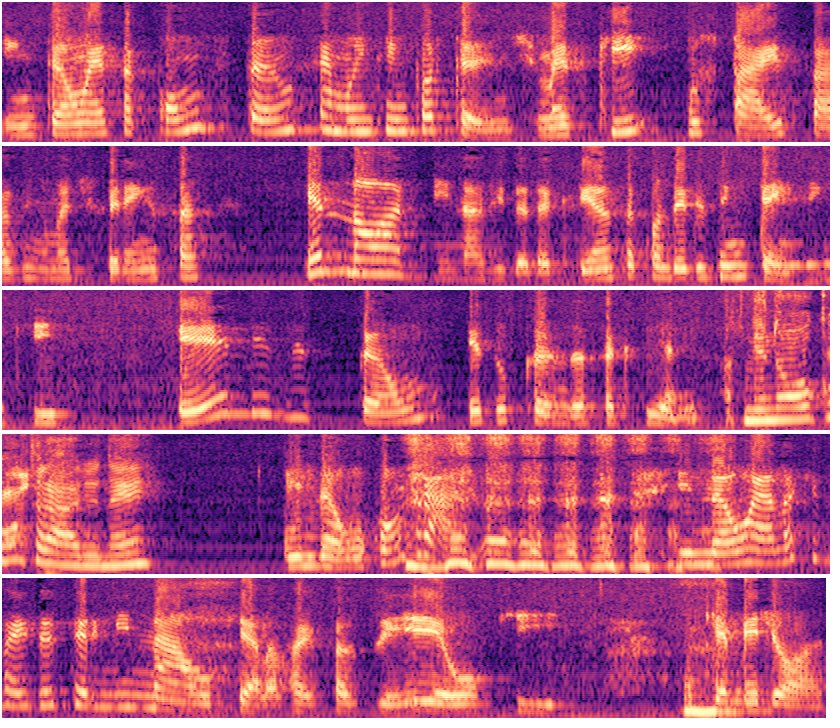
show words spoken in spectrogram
Então essa constância é muito importante, mas que os pais fazem uma diferença enorme na vida da criança quando eles entendem que eles estão educando essa criança. E não ao contrário, né? E não o contrário. e não ela que vai determinar o que ela vai fazer ou que, uhum. o que é melhor,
